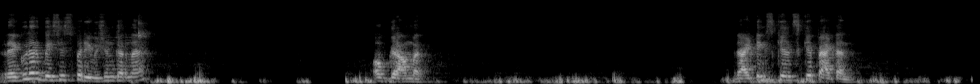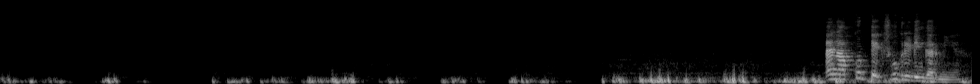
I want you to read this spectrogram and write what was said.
रेगुलर बेसिस पर रिविजन करना है। ऑफ़ ग्रामर राइटिंग स्किल्स के पैटर्न एंड आपको टेक्स्ट बुक रीडिंग करनी है।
